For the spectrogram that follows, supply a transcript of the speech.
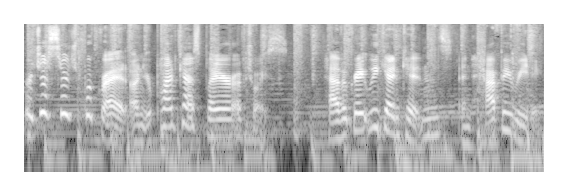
or just search Book Riot on your podcast player of choice. Have a great weekend, kittens, and happy reading.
